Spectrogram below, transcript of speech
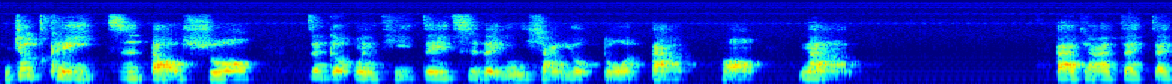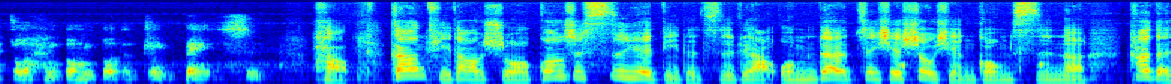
你就可以知道说这个问题这一次的影响有多大。哦，那大家在在做很多很多的准备是。好，刚刚提到说，光是四月底的资料，我们的这些寿险公司呢，它的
